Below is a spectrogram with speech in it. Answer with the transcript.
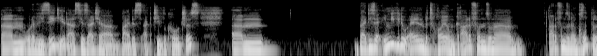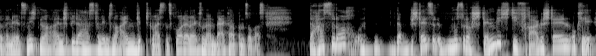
Ähm, oder wie seht ihr das? Ihr seid ja beides aktive Coaches. Ähm, bei dieser individuellen Betreuung, gerade von so einer gerade von so einer Gruppe, wenn du jetzt nicht nur einen Spieler hast, von dem es nur einen gibt, meistens Quarterbacks und dann Backup und sowas, da hast du doch und da stellst du, musst du doch ständig die Frage stellen, okay,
